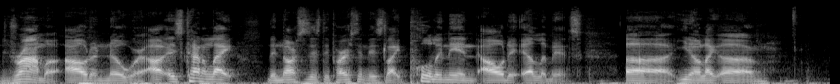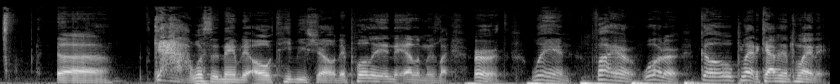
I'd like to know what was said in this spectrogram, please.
drama out of nowhere. Uh, it's kind of like the narcissistic person is like pulling in all the elements. Uh, you know, like um, uh, God, what's the name of the old TV show? They pull it in the elements like Earth, Wind, Fire, Water, Go Planet, Captain Planet,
